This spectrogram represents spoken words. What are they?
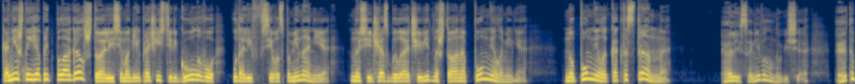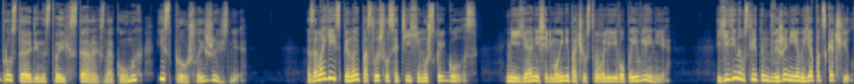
Конечно, я предполагал, что Алисе могли прочистить голову, удалив все воспоминания, но сейчас было очевидно, что она помнила меня, но помнила как-то странно. «Алиса, не волнуйся, это просто один из твоих старых знакомых из прошлой жизни». За моей спиной послышался тихий мужской голос. Ни я, ни седьмой не почувствовали его появления. Единым слитным движением я подскочил,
